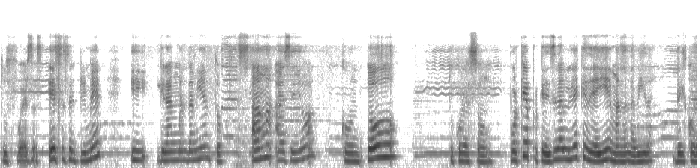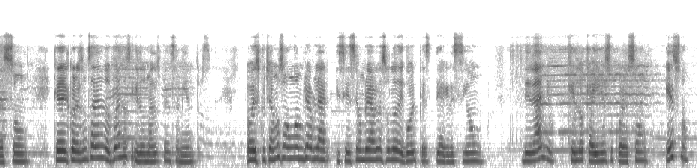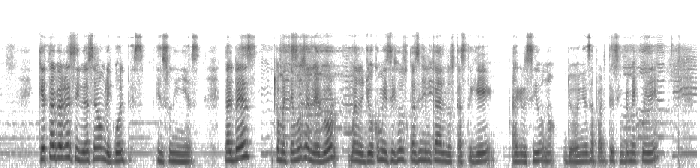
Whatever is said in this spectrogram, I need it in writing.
tus fuerzas. Ese es el primer y gran mandamiento. Ama al Señor con todo tu corazón. ¿Por qué? Porque dice la Biblia que de ahí emana la vida, del corazón, que del corazón salen los buenos y los malos pensamientos. O escuchamos a un hombre hablar y si ese hombre habla solo de golpes, de agresión, de daño, ¿qué es lo que hay en su corazón? Eso. ¿Qué tal vez recibió ese hombre? Golpes en su niñez. Tal vez cometemos el error, bueno, yo con mis hijos casi nunca los castigué agresivo, no, yo en esa parte siempre me cuidé.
